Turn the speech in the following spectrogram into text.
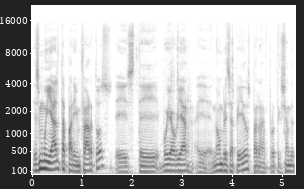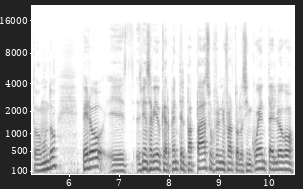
es muy alta para infartos. Este, voy a obviar eh, nombres y apellidos para protección de todo el mundo. Pero es bien sabido que de repente el papá sufrió un infarto a los 50 y luego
